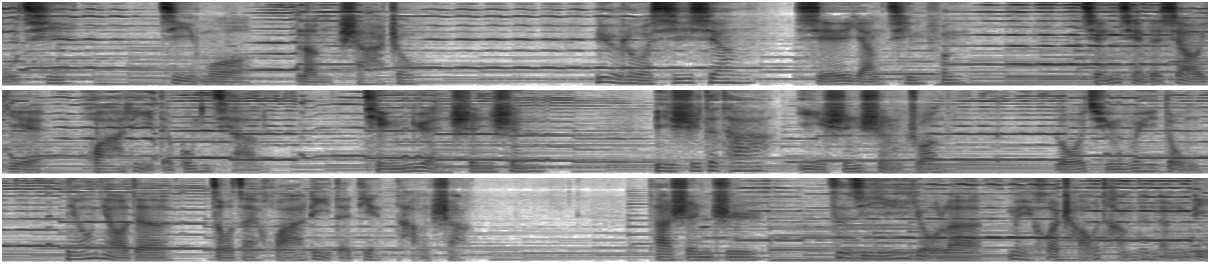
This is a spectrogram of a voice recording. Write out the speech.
无期，寂寞冷沙洲。月落西厢，斜阳清风，浅浅的笑靥，华丽的宫墙，庭院深深。彼时的她一身盛装，罗裙微动，袅袅地走在华丽的殿堂上。她深知自己已有了魅惑朝堂的能力，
